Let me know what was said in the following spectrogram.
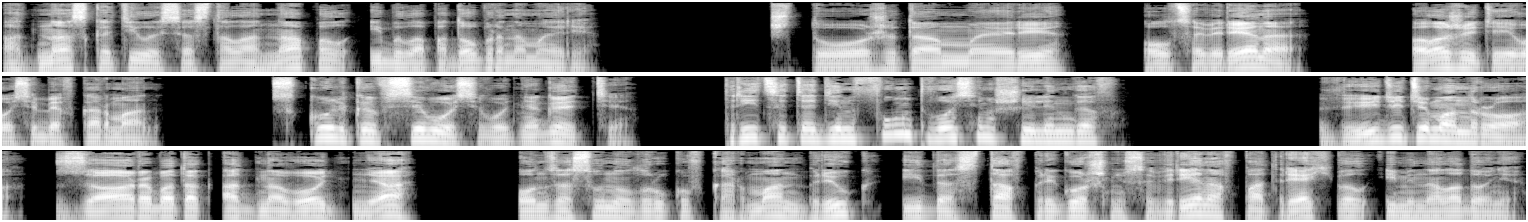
Одна скатилась со стола на пол и была подобрана Мэри. «Что же там, Мэри? Пол Саверена? Положите его себе в карман. Сколько всего сегодня, Гетти?» Тридцать один фунт восемь шиллингов. «Видите, Монро, заработок одного дня!» Он засунул руку в карман брюк и, достав пригоршню саверенов, потряхивал ими на ладони.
